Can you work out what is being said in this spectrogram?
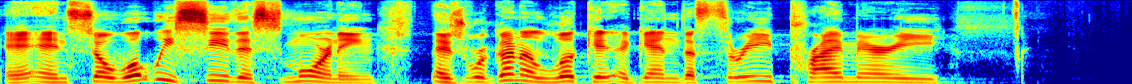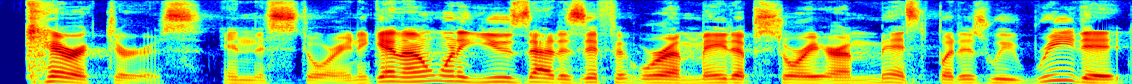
And, and so, what we see this morning is we're going to look at, again, the three primary characters in this story. And again, I don't want to use that as if it were a made up story or a myth, but as we read it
